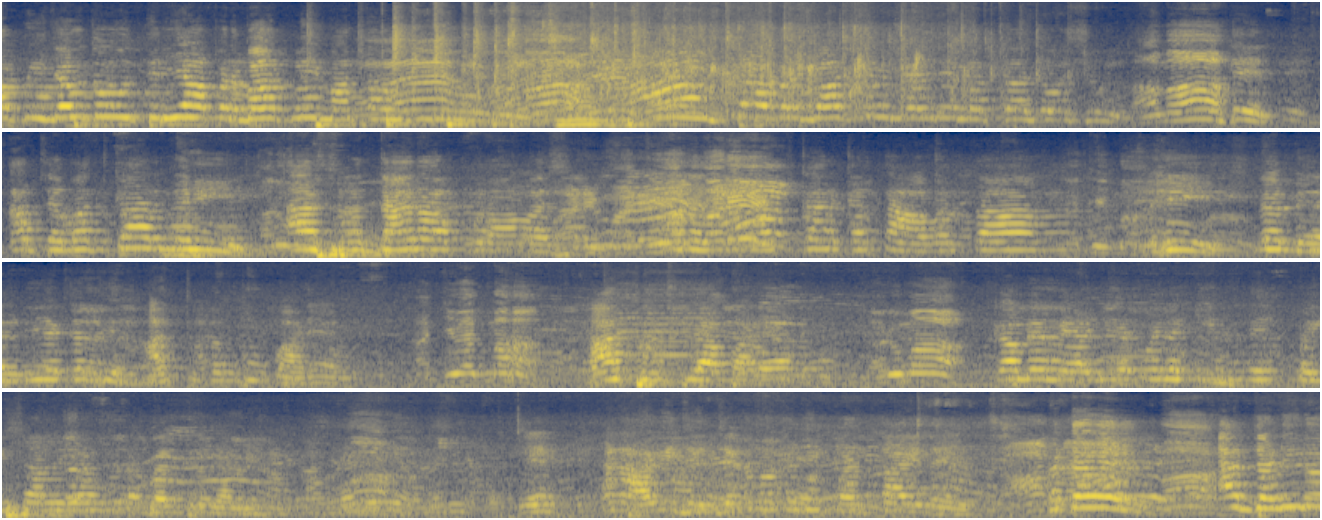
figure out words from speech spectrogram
આપી જાઉં તો હું ત્રિયા પ્રભાતની માતા આ ચમત્કાર નહીં, આ શ્રદ્ધાના પુરાવા કરતા આવડતા નહીં હાથ કંકુ પાડ્યા. સાચી વાતમાં. હાથ રૂપિયા પાડ્યા નહીં ખરું માં કે અમે મેરડીએ કોઈને કીધું નહીં પૈસા લઈ આવું ડબલ થઈ આવીએ. અને આવી ઝંઝટમાં કદી પડતાય નહીં. પટેલ આ ધણીનો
